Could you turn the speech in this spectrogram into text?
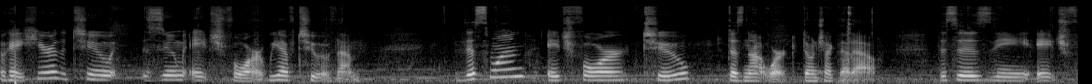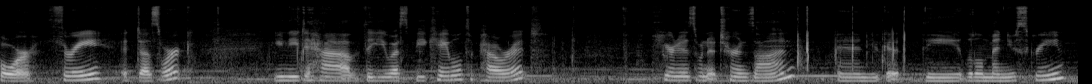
Okay, here are the two Zoom H4. We have two of them. This one, H4 2, does not work. Don't check that out. This is the H4 3. It does work. You need to have the USB cable to power it. Here it is when it turns on, and you get the little menu screen.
